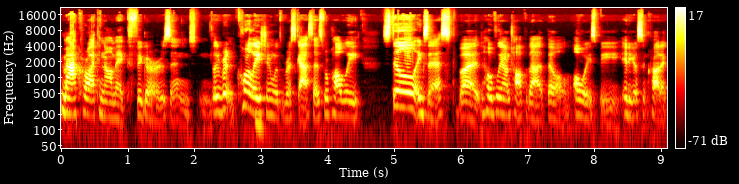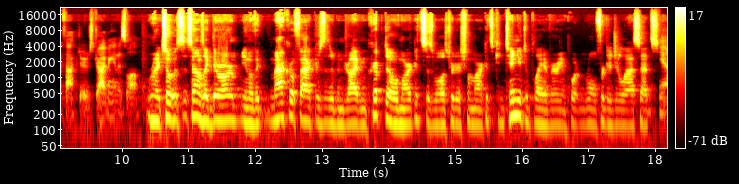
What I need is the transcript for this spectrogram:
macroeconomic figures, and the correlation with risk assets will probably still exist, but hopefully on top of that, there'll always be idiosyncratic factors driving it as well. Right. So it sounds like there are, you know, the macro factors that have been driving crypto markets as well as traditional markets continue to play a very important role for digital assets. Yeah.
